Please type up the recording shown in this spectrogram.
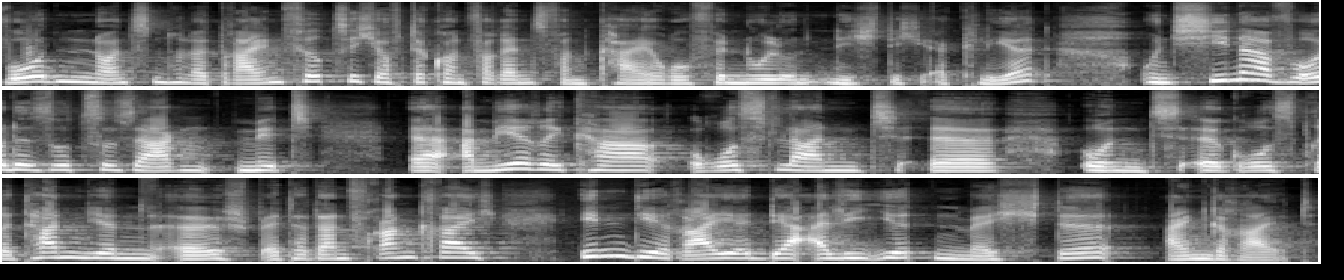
wurden 1943 auf der Konferenz von Kairo für null und nichtig erklärt. Und China wurde sozusagen mit Amerika, Russland äh, und äh, Großbritannien, äh, später dann Frankreich, in die Reihe der alliierten Mächte eingereiht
